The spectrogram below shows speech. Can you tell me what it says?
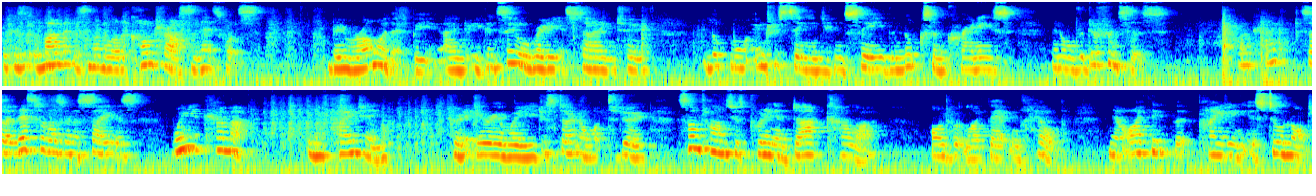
Because at the moment there's not a lot of contrast and that's what's been wrong with it. And you can see already it's starting to look more interesting and you can see the nooks and crannies and all the differences. Okay, so that's what I was going to say is when you come up in your painting to an area where you just don't know what to do, sometimes just putting a dark colour onto it like that will help. Now I think that painting is still not,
